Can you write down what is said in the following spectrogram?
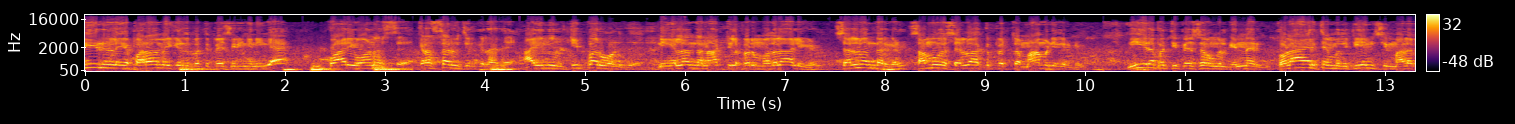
நீர்நிலையை பராமரிக்கிறது பத்தி பேசுறீங்க நீங்க. குவாரி ஓனர்ஸ் கிரஸ்டர் வச்சிருக்கிறாரு. ஐநூறு டிப்பர் ஓடுது. நீங்க எல்லாம் இந்த நாட்டில் பெரும் முதலாளிகள் செல்வந்தர்கள் சமூக செல்வாக்கு பெற்ற மாமனிதர்கள். நீரை பத்தி பேச உங்களுக்கு என்ன இருக்கு? தொள்ளாயிரத்தி ஐம்பது டிஎம்சி மழை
